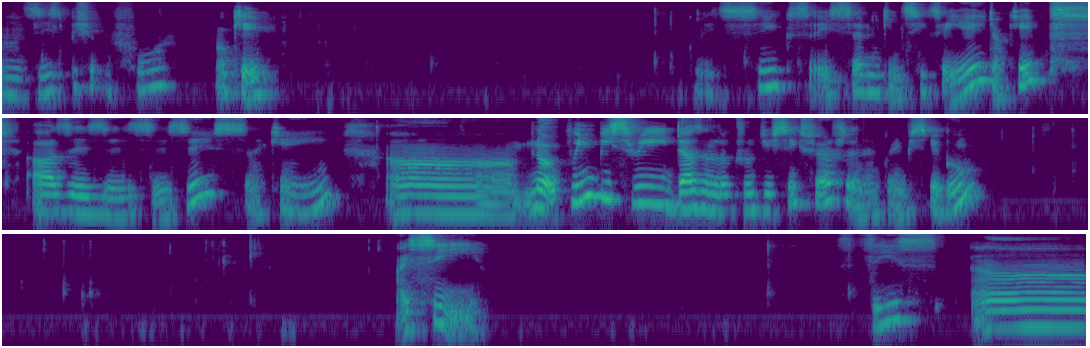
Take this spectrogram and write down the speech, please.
Uh, this bishop f4. Okay. It's 6, a7, king 6, a8, okay. Uh, this is this, this, okay. Um, no, queen b3 doesn't look rook g6 first, and then queen b3, boom. I see. This, uh,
